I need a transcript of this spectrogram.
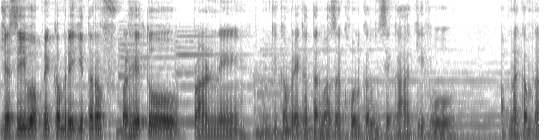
जैसे ही वो अपने कमरे की तरफ़ बढ़े तो प्राण ने उनके कमरे का दरवाज़ा खोलकर उनसे कहा कि वो अपना कमरा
